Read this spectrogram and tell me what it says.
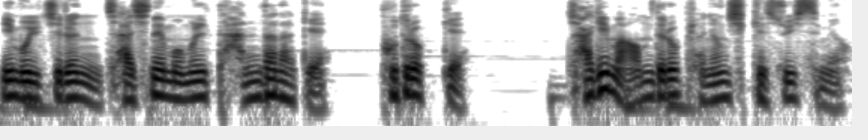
이 물질은 자신의 몸을 단단하게, 부드럽게, 자기 마음대로 변형시킬 수 있으며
